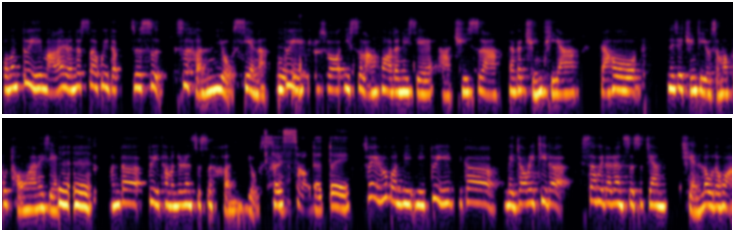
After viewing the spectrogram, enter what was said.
我们对于马来人的社会的知识是很有限的。对于比如说伊斯兰化的那些啊趋势啊，那个群体啊，然后。那些群体有什么不同啊？那些，嗯嗯，我们的对他们的认识是很有限、很少的。对，所以如果你你对于一个 majority 的社会的认识是这样浅陋的话，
